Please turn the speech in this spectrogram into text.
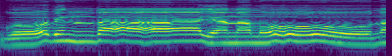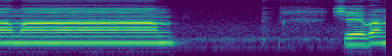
ഗോവിന്ദായ നമോ നമ. ശിവം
